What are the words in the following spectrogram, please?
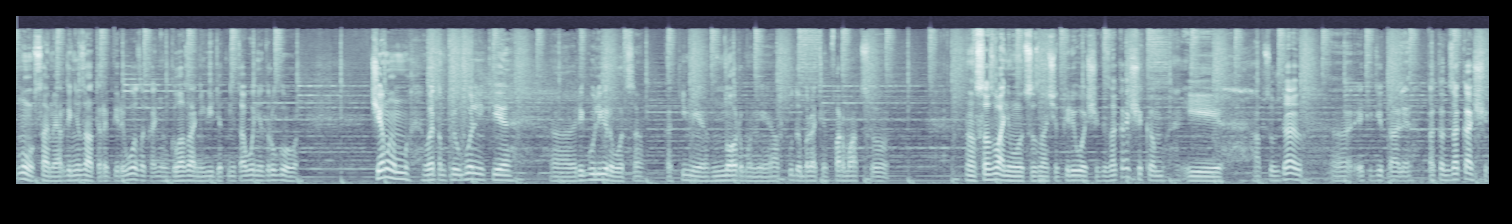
ну, сами организаторы перевозок, они в глаза не видят ни того, ни другого. Чем им в этом треугольнике э, регулироваться, какими нормами, откуда брать информацию, созваниваются, значит, перевозчик с заказчиком и обсуждают э, эти детали. Так как заказчик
